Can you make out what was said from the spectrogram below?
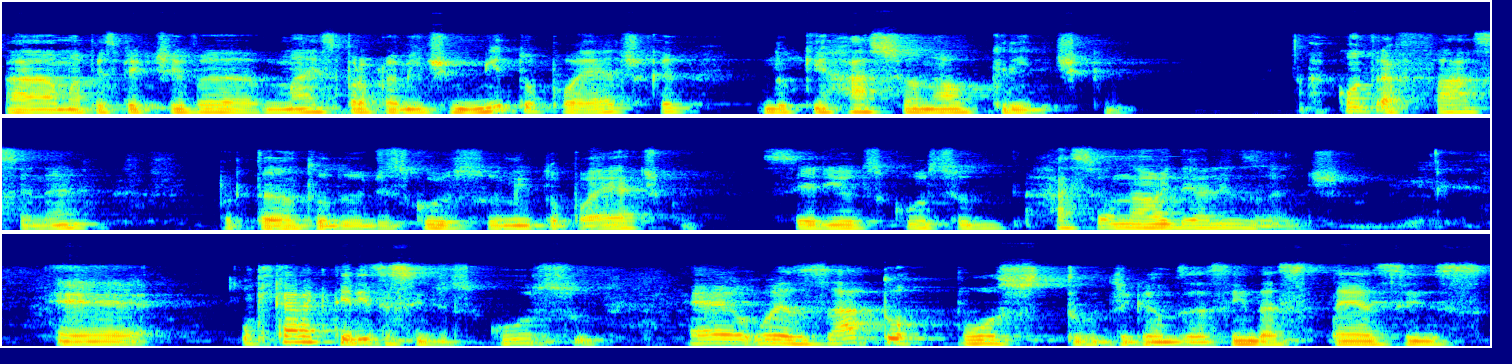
a uma perspectiva mais propriamente mitopoética do que racional crítica. A contraface, né, portanto, do discurso mitopoético seria o discurso racional idealizante. É, o que caracteriza esse discurso é o exato oposto, digamos assim, das teses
